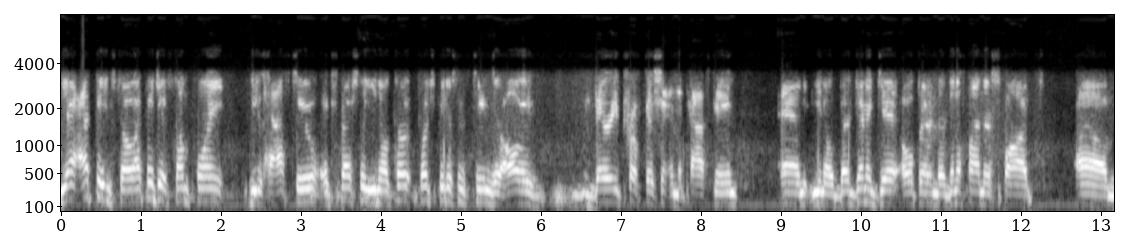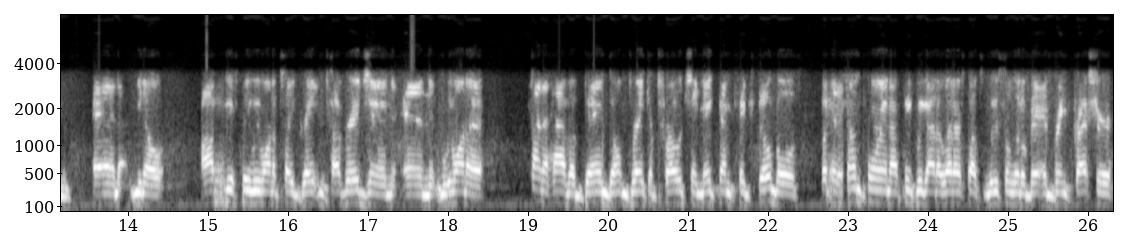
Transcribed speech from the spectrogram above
Yeah, I think so. I think at some point you have to, especially, you know, Co- Coach Petersen's teams are always very proficient in the pass game. And, you know, they're going to get open. They're going to find their spots. Um, and, you know, obviously we want to play great in coverage and, and we want to kind of have a bend, don't break approach and make them kick field goals. But at some point, I think we got to let ourselves loose a little bit and bring pressure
